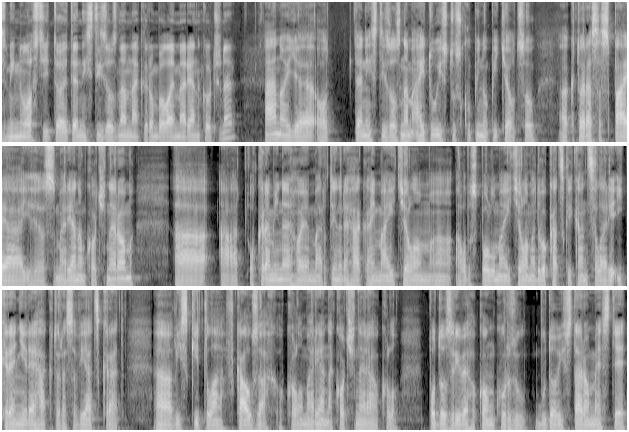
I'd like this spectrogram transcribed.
z minulosti. To je ten istý zoznam, na ktorom bol aj Marian Kočner? Áno, ide o ten istý zoznam, aj tú istú skupinu Piťovcov, ktorá sa spája aj s Marianom Kočnerom. A, a okrem iného je Martin Rehák aj majiteľom alebo spolumajiteľom advokátskej kancelárie Ikreni Rehák, ktorá sa viackrát vyskytla v kauzach okolo Mariana Kočnera, okolo podozrivého konkurzu budovy v starom meste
